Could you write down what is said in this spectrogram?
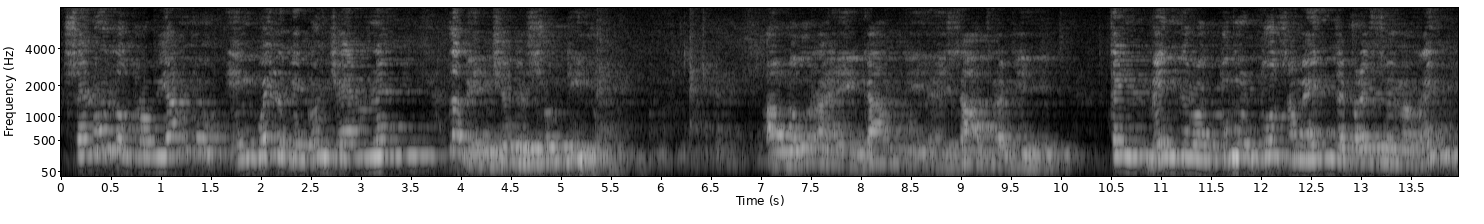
se non lo troviamo in quello che concerne la legge del suo Dio. Allora i capi e i satrapi vennero tumultuosamente presso il re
